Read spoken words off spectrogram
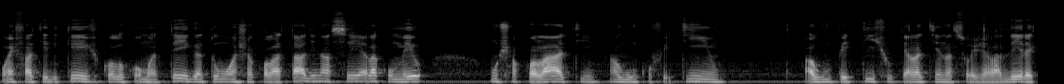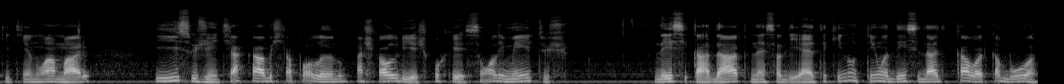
uma fatia de queijo, colocou manteiga, tomou uma chocolatada e na ceia ela comeu um chocolate, algum confeitinho, algum petisco que ela tinha na sua geladeira, que tinha no armário. E isso, gente, acaba extrapolando as calorias, porque são alimentos nesse cardápio, nessa dieta, que não tem uma densidade calórica boa.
